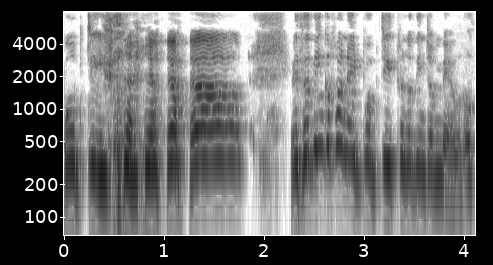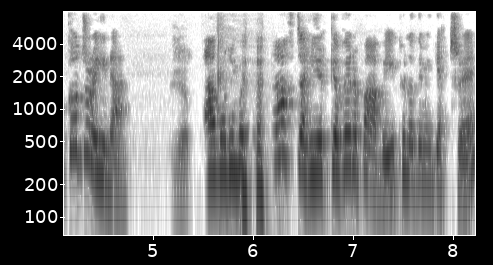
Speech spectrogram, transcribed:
bob dydd... beth oedd hi'n goffod wneud bob dydd pan oedd hi'n dod mewn, oedd godro hynna. Yep. A oedd hi'n wedi da hi ar gyfer y babi pan oedd hi'n getre,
